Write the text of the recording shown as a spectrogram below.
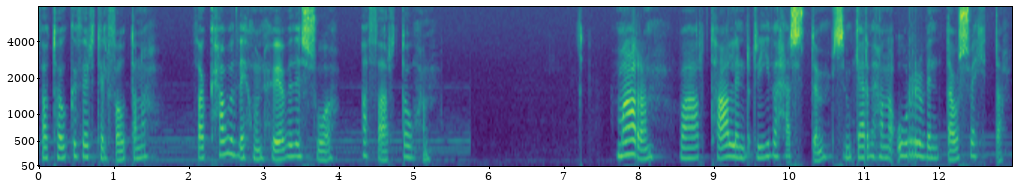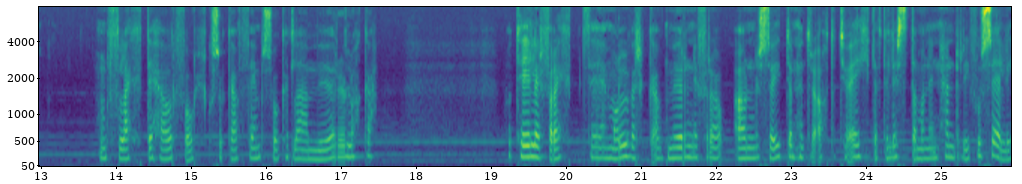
Þá tóku þeir til fótana, þá kafði hún höfuði svo að þar dó hann. Maran var talinn ríða hestum sem gerði hana úrvinda og sveita. Hún flekti hár fólks og gaf þeim svo kallaða mörulokka og til er frækt málverk af mörunni frá árinu 1781 eftir listamannin Henry Fuseli.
